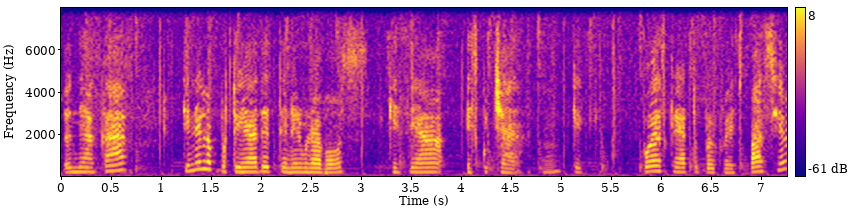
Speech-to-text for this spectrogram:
donde acá tienes la oportunidad de tener una voz que sea escuchada, que puedas crear tu propio espacio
